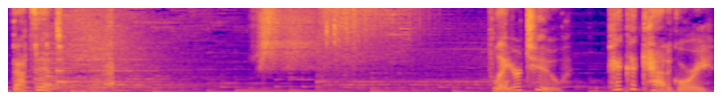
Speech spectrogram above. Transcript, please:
That's it. Player 2. Pick a category.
